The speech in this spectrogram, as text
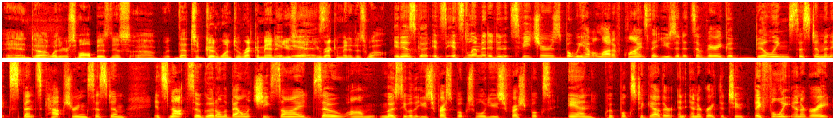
and uh, whether you're a small business, uh, that's a good one to recommend, and you and you recommend it as well. It is good. It's it's limited in its features, but we have a lot of clients that use it. It's a very good billing system and expense capturing system. It's not so good on the balance sheet side. So um, most people that use FreshBooks will use FreshBooks and QuickBooks together and integrate the two. They fully integrate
